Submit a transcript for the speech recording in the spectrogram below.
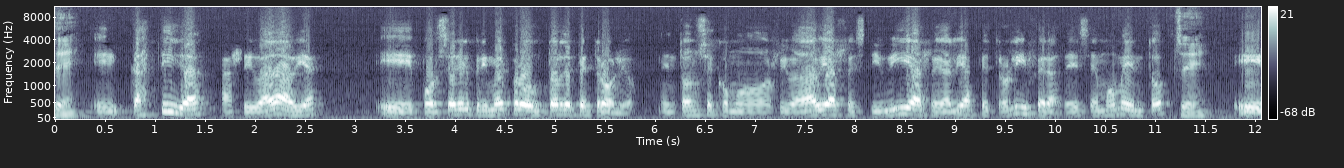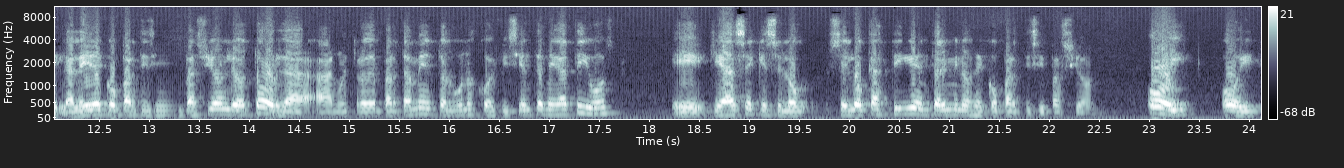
eh, castiga a Rivadavia eh, por ser el primer productor de petróleo. Entonces, como Rivadavia recibía regalías petrolíferas de ese momento, eh, la ley de coparticipación le otorga a nuestro departamento algunos coeficientes negativos que hace que se lo, se lo castigue en términos de coparticipación. Hoy, hoy,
